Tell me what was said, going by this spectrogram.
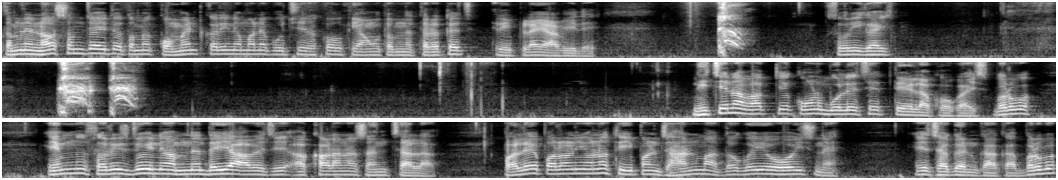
તમને ન સમજાય તો તમે કોમેન્ટ કરીને મને પૂછી શકો ત્યાં હું તમને તરત જ રિપ્લાય આપી દઈશ સોરી ગાઈ નીચેના વાક્ય કોણ બોલે છે તે લખો ગાઈશ બરાબર? એમનું શરીર જોઈને અમને દયા આવે છે, અખાડાના સંચાલક. ભલે પરણ્યો નથી, પણ જાનમાં તો ગયો હોઈશ ને? એ છગન કાકા. બરાબર?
